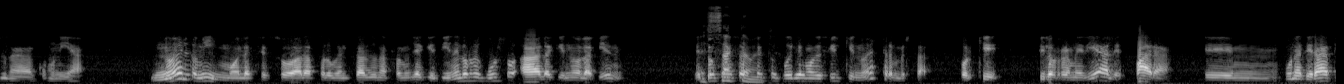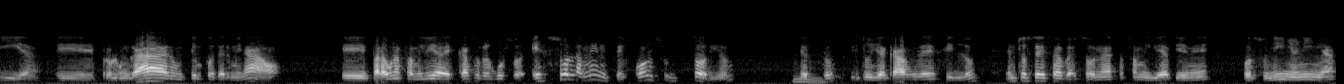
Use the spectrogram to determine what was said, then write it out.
una comunidad. No es lo mismo el acceso a la salud mental de una familia que tiene los recursos a la que no la tiene. Entonces, en ese aspecto podríamos decir que no es transversal, porque si los remediales para eh, una terapia eh, prolongada en un tiempo determinado eh, para una familia de escasos recursos es solamente el consultorio, mm. ¿cierto? Y tú ya acabas de decirlo, entonces esa persona, esa familia tiene por su niño o niña,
